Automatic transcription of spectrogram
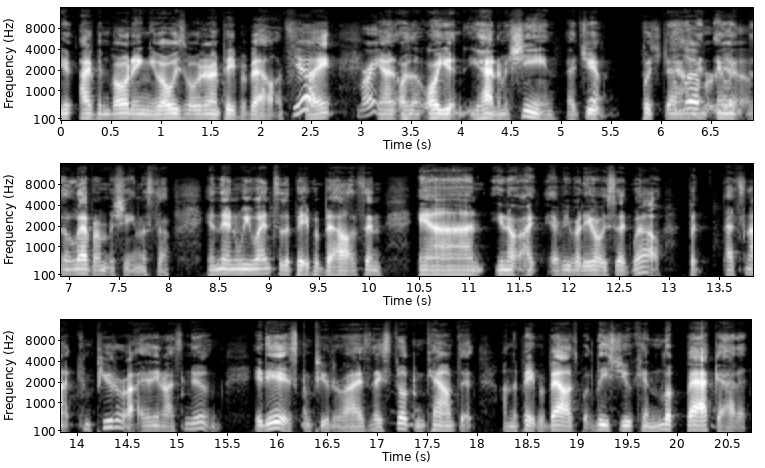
you, I've been voting, you always voted on paper ballots, Yeah, right? right. And, or, the, or you, you had a machine that you Yeah. pushed down, lever, and, and yeah. the lever machine and stuff. And then we went to the paper ballots, and and you know, I, everybody always said, well, but that's not computerized. You know, it's new. It is computerized. They still can count it on the paper ballots, but at least you can look back at it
